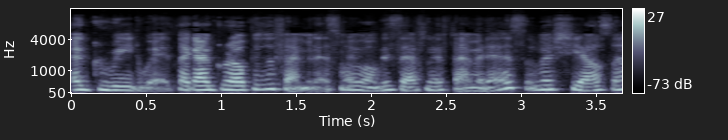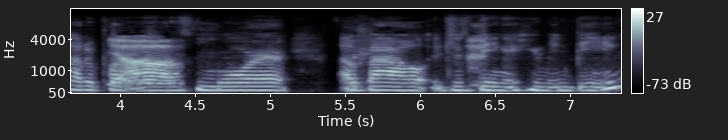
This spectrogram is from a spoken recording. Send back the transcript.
agreed with. Like I grew up as a feminist. My mom is definitely a feminist, but she also had a part Yeah. it was more about just being a human being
